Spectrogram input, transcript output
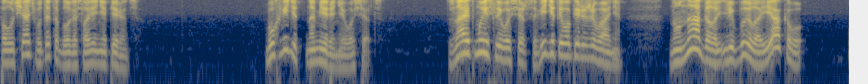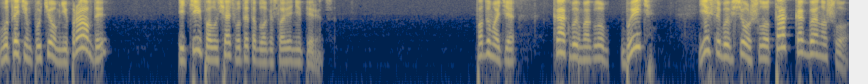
получать вот это благословение первенца. Бог видит намерение его сердца, знает мысли его сердца, видит его переживания. Но надо ли было Иакову вот этим путем неправды идти и получать вот это благословение первенца? Подумайте, как бы могло быть, если бы все шло так, как бы оно шло.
